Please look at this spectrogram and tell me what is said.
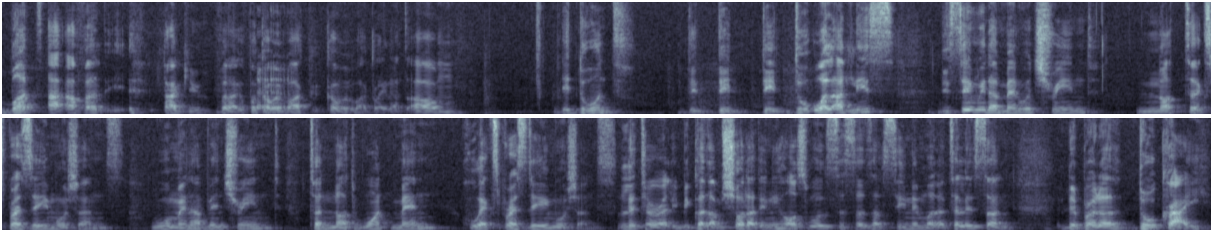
but I, I felt, thank you for that, for coming back, coming back like that. Um, they don't. They, they, they don't. Well, at least the same way that men were trained not to express their emotions, women have been trained to not want men who express their emotions, literally. Because I'm sure that in the household, sisters have seen their mother tell his son, the brother, don't cry.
